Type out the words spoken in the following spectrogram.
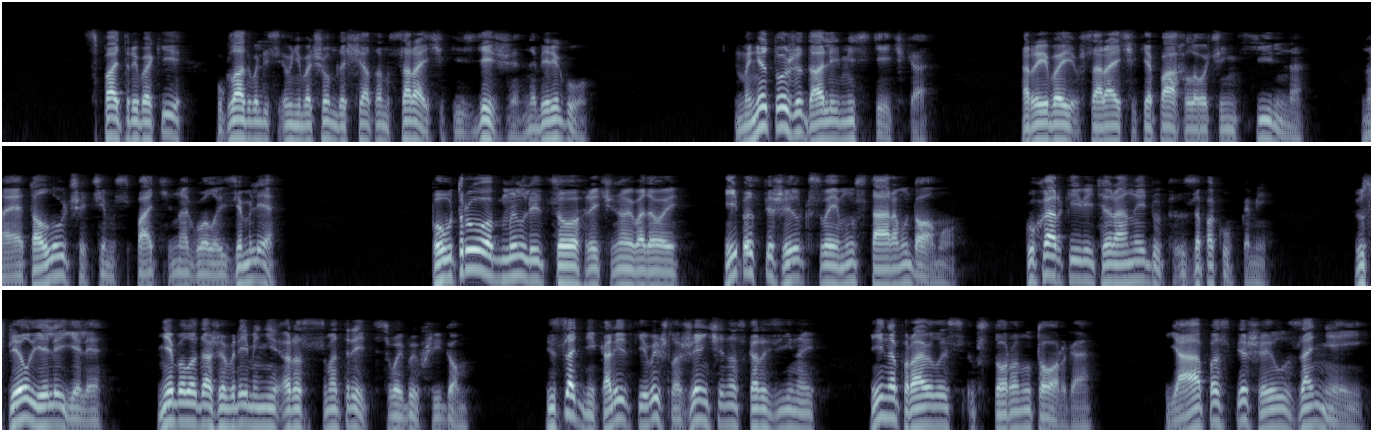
Спать рыбаки укладывались в небольшом дощатом сарайчике, здесь же, на берегу. Мне тоже дали местечко. Рыбой в сарайчике пахло очень сильно, но это лучше, чем спать на голой земле. Поутру обмыл лицо речной водой и поспешил к своему старому дому. Кухарки и ветераны идут за покупками. Успел еле-еле. Не было даже времени рассмотреть свой бывший дом. Из задней калитки вышла женщина с корзиной и направилась в сторону торга. Я поспешил за ней.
